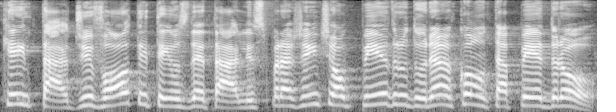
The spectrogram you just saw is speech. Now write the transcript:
Quem está de volta e tem os detalhes para a gente é o Pedro Duran. Conta, Pedro.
